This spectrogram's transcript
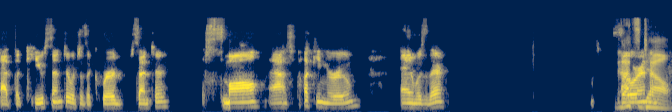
at the Q Center, which is a career center, a small ass fucking room, and was there. That's so Del.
